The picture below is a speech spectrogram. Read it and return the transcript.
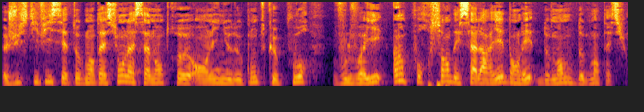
justifient cette augmentation, là, ça n'entre en ligne de compte que pour, vous le voyez, 1% des salariés dans les demandes d'augmentation.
